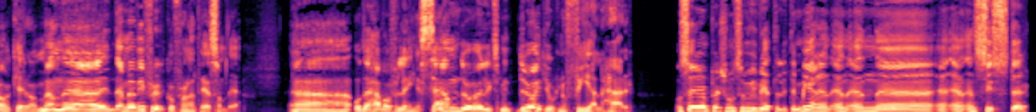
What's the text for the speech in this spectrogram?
okej då. Men, eh, nej, men vi får utgå från att det är som det är. Eh, och det här var för länge sedan, du har, liksom inte, du har inte gjort något fel här. Och så är det en person som vill veta lite mer, en, en, en, en, en syster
